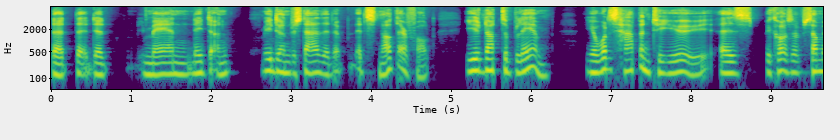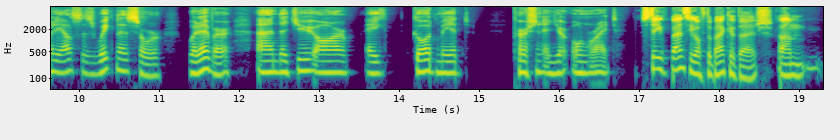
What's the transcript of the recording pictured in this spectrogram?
that that, that men need to un- need to understand that it's not their fault. You're not to blame. You know what has happened to you is because of somebody else's weakness or whatever, and that you are a God-made person in your own right. Steve, bouncing off the back of that, um,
